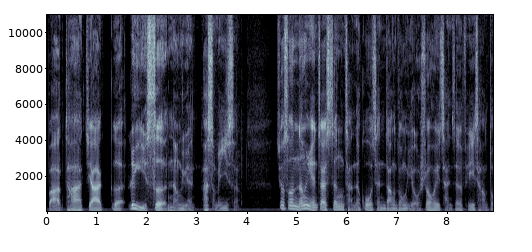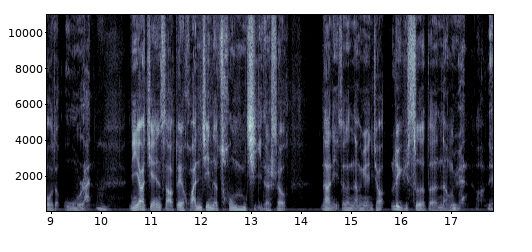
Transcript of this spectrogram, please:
把它加个绿色能源，那什么意思？就说能源在生产的过程当中，有时候会产生非常多的污染。嗯，你要减少对环境的冲击的时候，那你这个能源叫绿色的能源啊，你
